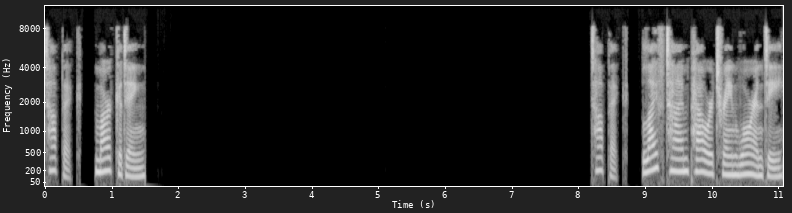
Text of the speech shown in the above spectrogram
Topic: Marketing Topic: Lifetime powertrain warranty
